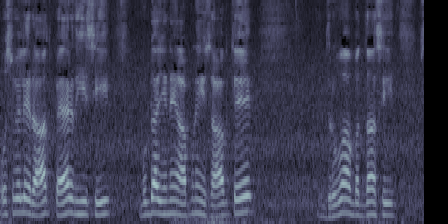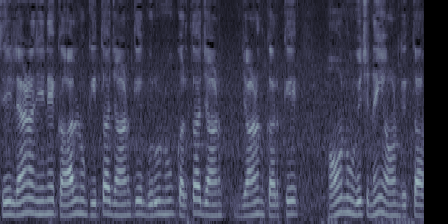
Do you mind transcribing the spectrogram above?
ਉਸ ਵੇਲੇ ਰਾਤ ਪੈਰ ਦੀ ਸੀ ਬੁੱਢਾ ਜੀ ਨੇ ਆਪਣੇ ਹਿਸਾਬ ਤੇ ਧਰਵਾ ਬੱਦਾ ਸੀ। ਸ੍ਰੀ ਲੈਣਾ ਜੀ ਨੇ ਕਾਲ ਨੂੰ ਕੀਤਾ ਜਾਣ ਕੇ, ਗੁਰੂ ਨੂੰ ਕਰਤਾ ਜਾਣ, ਜਾਣਨ ਕਰਕੇ ਹਉ ਨੂੰ ਵਿੱਚ ਨਹੀਂ ਆਉਣ ਦਿੱਤਾ।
